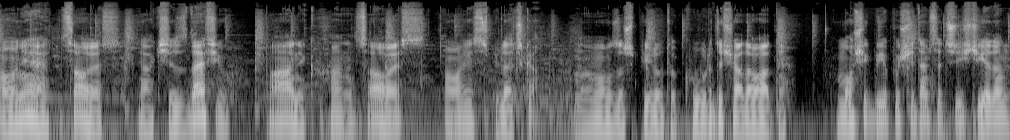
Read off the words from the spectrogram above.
O nie, co jest? Jak się zdefił. Panie kochany, co jest? O, jest szpileczka. No, ze szpilą to kurde siada ładnie. Mosik bije po 731.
